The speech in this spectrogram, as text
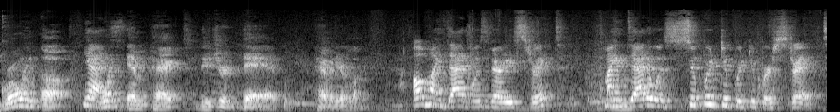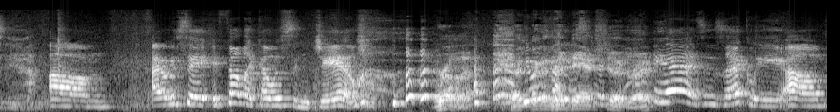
Growing up, Yes. what impact did your dad have in your life? oh my dad was very strict my dad was super duper duper strict um, i always say it felt like i was in jail Really? Like, like a good dad should, right? Yes, exactly. Um,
